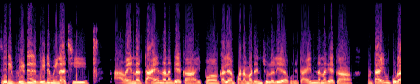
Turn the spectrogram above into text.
சரி விடு விடு மீனாட்சி. அவன் என்ன டைம் தானே கேட்கான். இப்போ கல்யாணம் பண்ண மாட்டேன்னு சொல்லலையா. கொஞ்சம் டைம் தானே கேட்கான். டைம் கூட.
